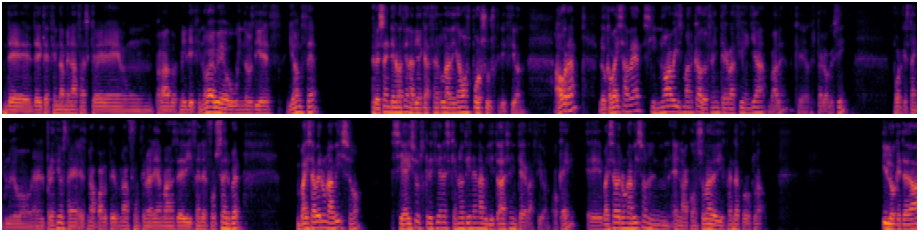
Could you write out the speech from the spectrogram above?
de, detección de amenazas que para 2019 o Windows 10 y 11. Pero esa integración había que hacerla, digamos, por suscripción. Ahora, lo que vais a ver, si no habéis marcado esa integración ya, ¿vale? Que espero que sí, porque está incluido en el precio, es una parte, una funcionalidad más de Defender for Server, vais a ver un aviso si hay suscripciones que no tienen habilitada esa integración, ¿ok? Eh, vais a ver un aviso en, en, la consola de Defender for Cloud. Y lo que te da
